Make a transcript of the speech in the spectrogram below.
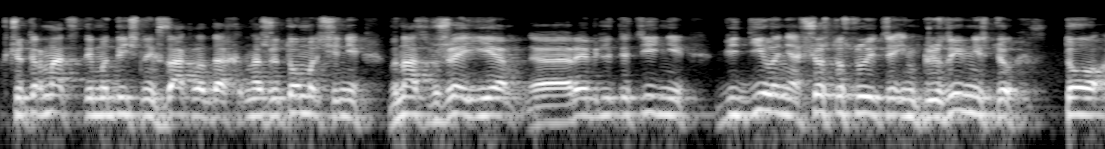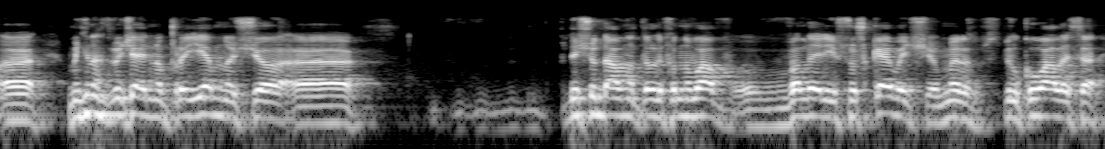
в 14 медичних закладах на Житомирщині в нас вже є е, реабілітаційні відділення. Що стосується інклюзивністю, то мені надзвичайно приємно, що Нещодавно телефонував Валерій Сушкевич. Ми спілкувалися,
